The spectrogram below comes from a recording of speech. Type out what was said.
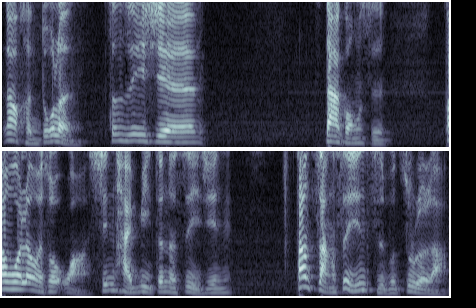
那很多人甚至一些大公司，他们会认为说，哇，新台币真的是已经。它涨势已经止不住了啦，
